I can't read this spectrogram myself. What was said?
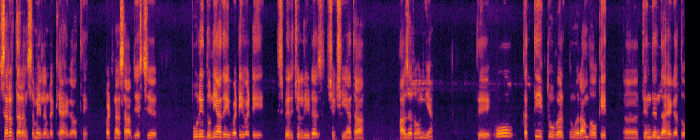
ਸਰਵ ਧਰਮ ਸੰਮੇਲਨ ਰੱਖਿਆ ਹੈਗਾ ਉੱਥੇ ਪਟਨਾ ਸਾਹਿਬ ਜਿਸ 'ਚ ਪੂਰੀ ਦੁਨੀਆ ਦੇ ਵੱਡੀ ਵੱਡੀ ਸਪਿਰਚੁਅਲ ਲੀਡਰਸ ਸ਼ਖਸੀਅਤਾਂ ਹਾਜ਼ਰ ਹੋਣਗੀਆਂ। ਤੇ ਉਹ 31 ਅਕਤੂਬਰ ਨੂੰ ਆਰੰਭ ਹੋ ਕੇ 3 ਦਿਨ ਦਾ ਹੈਗਾ 2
